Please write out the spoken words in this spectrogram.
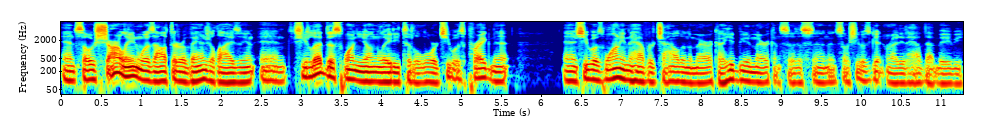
And so Charlene was out there evangelizing, and she led this one young lady to the Lord. She was pregnant, and she was wanting to have her child in America. He'd be an American citizen, and so she was getting ready to have that baby.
